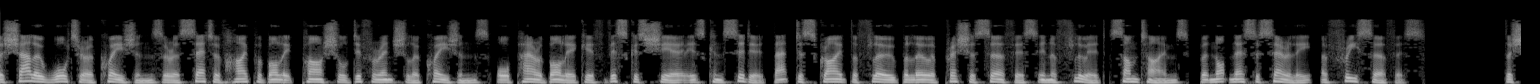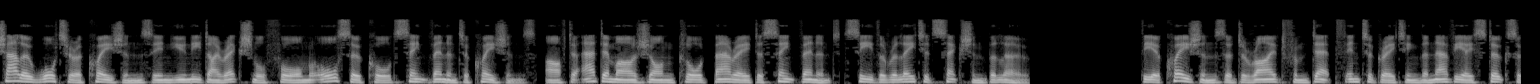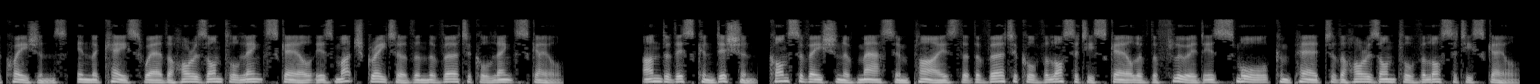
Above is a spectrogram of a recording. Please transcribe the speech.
The shallow water equations are a set of hyperbolic partial differential equations or parabolic if viscous shear is considered that describe the flow below a pressure surface in a fluid sometimes, but not necessarily, a free surface. The shallow water equations in unidirectional form are also called Saint-Venant equations, after Adhémar Jean-Claude Barré de Saint-Venant see the related section below. The equations are derived from depth integrating the Navier-Stokes equations, in the case where the horizontal length scale is much greater than the vertical length scale. Under this condition, conservation of mass implies that the vertical velocity scale of the fluid is small compared to the horizontal velocity scale.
